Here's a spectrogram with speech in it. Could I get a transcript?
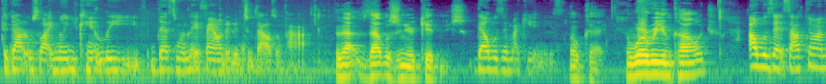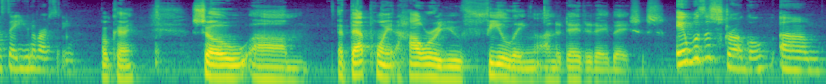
the doctor was like, "No, you can't leave." That's when they found it in 2005. And that that was in your kidneys. That was in my kidneys. Okay. And where were you in college? I was at South Carolina State University. Okay. So um, at that point, how are you feeling on a day to day basis? It was a struggle because um,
